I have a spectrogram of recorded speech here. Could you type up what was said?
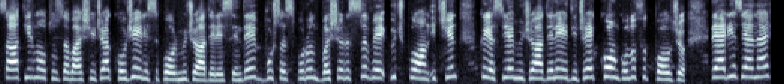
saat 20.30'da başlayacak Kocaeli Spor mücadelesinde Bursa Spor'un başarısı ve 3 puan için kıyasıya mücadele edecek Kongolu futbolcu. Değerli izleyenler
